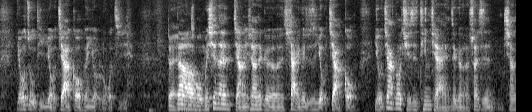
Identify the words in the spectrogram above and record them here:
有主题、有架构跟有逻辑。对。那我们现在讲一下这个下一个就是有架构。有架构其实听起来这个算是相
